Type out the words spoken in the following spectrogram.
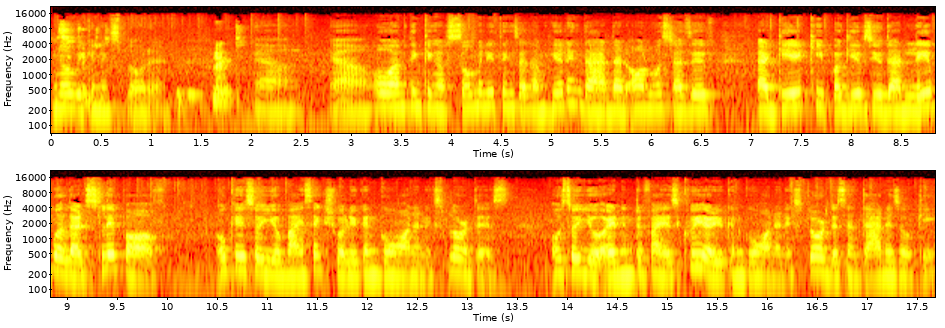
no, we can explore it. But, yeah, yeah. Oh, I'm thinking of so many things as I'm hearing that. That almost as if that gatekeeper gives you that label, that slip off. Okay, so you're bisexual. You can go on and explore this. Oh, also, you identify as queer. You can go on and explore this, and that is okay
